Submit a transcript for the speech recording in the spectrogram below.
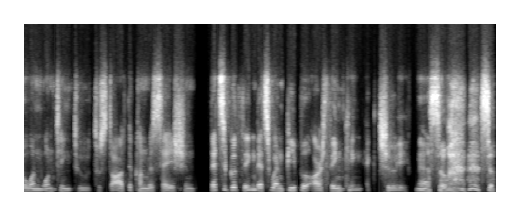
no one wanting to to start the conversation that's a good thing that's when people are thinking actually yeah so so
